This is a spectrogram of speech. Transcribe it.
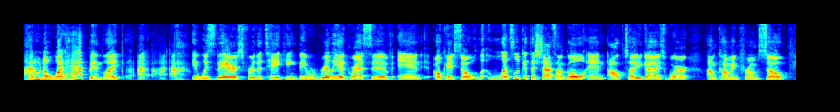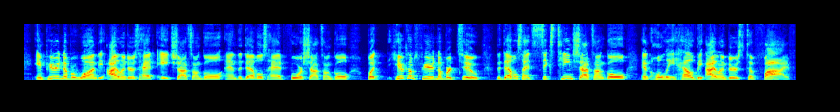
I don't know what happened. Like, I, I, I, it was theirs for the taking. They were really aggressive. And okay, so l- let's look at the shots on goal, and I'll tell you guys where I'm coming from. So, in period number one, the Islanders had eight shots on goal, and the Devils had four shots on goal. But here comes period number two. The Devils had 16 shots on goal and only held the Islanders to five.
